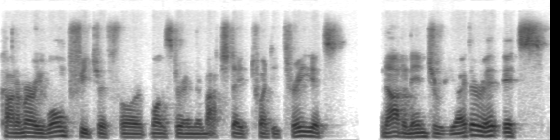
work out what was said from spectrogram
Conor Murray won't feature for Munster in their match day 23. It's not an injury either. It, it's,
